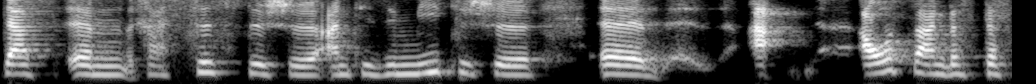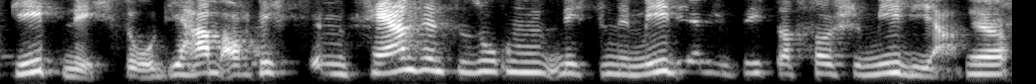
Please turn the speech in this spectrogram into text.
dass ähm, rassistische, antisemitische äh, Aussagen, das, das geht nicht so. Die haben auch nichts im Fernsehen zu suchen, nichts in den Medien und nichts auf Social Media. Ja.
